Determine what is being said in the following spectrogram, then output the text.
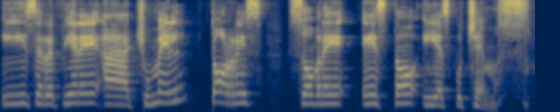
y se refiere a Chumel Torres sobre esto y escuchemos.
